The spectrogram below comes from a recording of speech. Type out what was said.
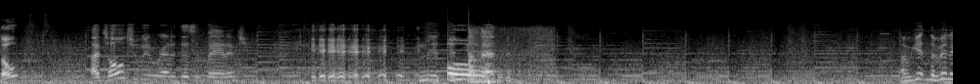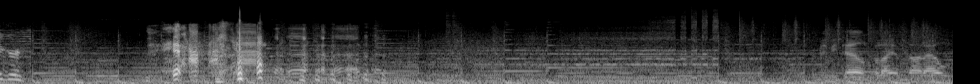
Nope. I told you we were at a disadvantage. I'm dead. I'm getting the vinegar. Maybe down, but I am not out.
